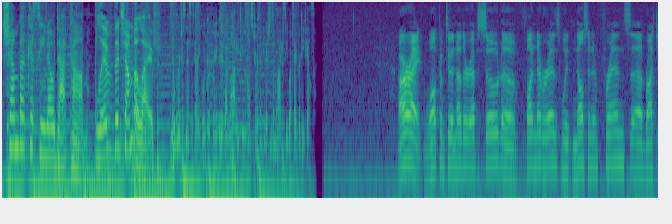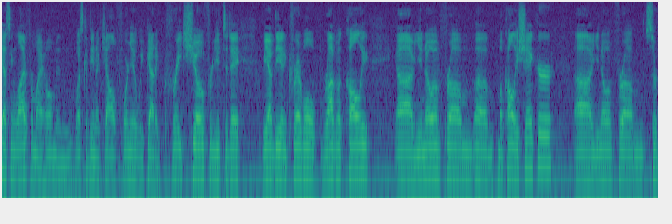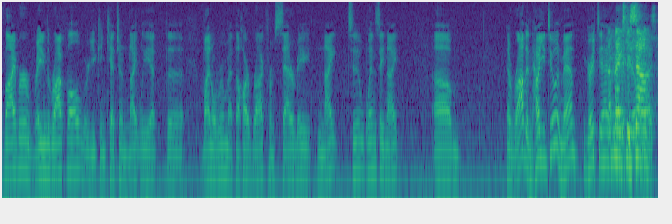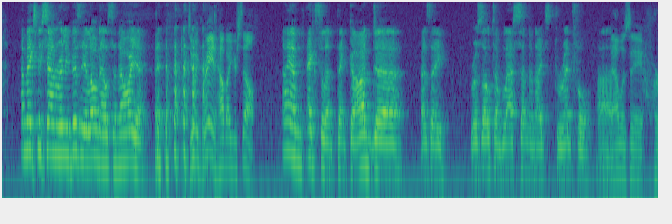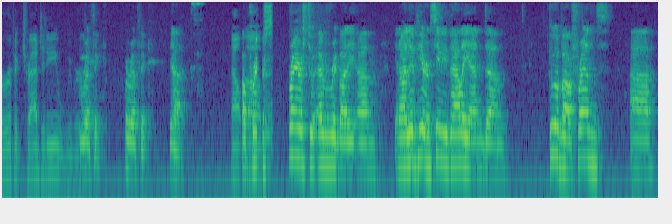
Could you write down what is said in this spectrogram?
ChumbaCasino.com. Live the Chumba life. No purchase necessary. Void where prohibited by law. 18 plus terms and conditions apply. See website for details. All right, welcome to another episode of Fun Never Ends with Nelson and Friends, uh, broadcasting live from my home in West Covina, California. We've got a great show for you today. We have the incredible Rob McAuley. Uh, you know him from um, McAuley Schenker. Uh, you know him from Survivor, Raiding the Rock Vault, where you can catch him nightly at the Vinyl Room at the Hard Rock from Saturday night to Wednesday night. Um, and Robin, how you doing, man? Great to have That you. makes on the me show sound tonight. that makes me sound really busy. Hello, Nelson. How are you? I'm doing great. How about yourself? I am excellent, thank God. Uh, as a result of last Sunday night's dreadful, uh, That was a horrific tragedy. We were horrific, horrific. Yeah. Now, Our uh, prayers, prayers to everybody. Um, you know, I live here in Simi Valley, and um, two of our friends uh,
